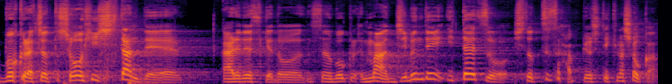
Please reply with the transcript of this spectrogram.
僕らちょっと消費したんであれですけどその僕らまあ自分で言ったやつを一つずつ発表していきましょうか。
